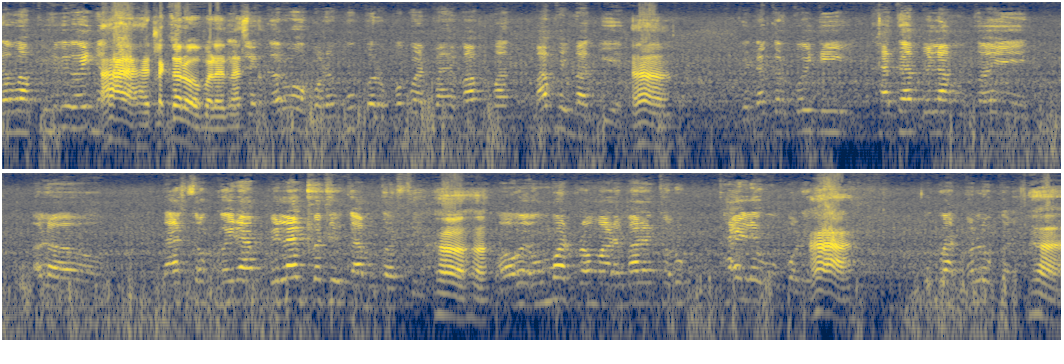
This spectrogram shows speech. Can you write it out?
દવા પીવી હોય ને હા એટલે કરવો પડે નાસ્તો. કરવો પડે. હું કરું? ભગવાન પાસે માફ માંગ- માફી માંગીએ. હા. કે નકર કોઈ દી ખાધા પહેલા કઈ ઓલો નાસ્તો કર્યા પહેલા જ બધું કામ કરતી. હા હા. હવે ઉંમર પ્રમાણે મારે થોડુંક ખાઈ લેવું પડે. હા. ભગવાન ભલું કરે. હા.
